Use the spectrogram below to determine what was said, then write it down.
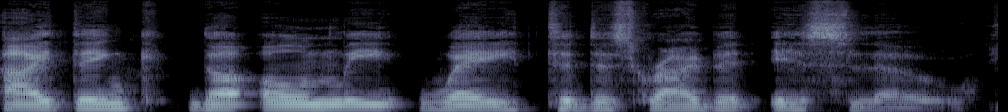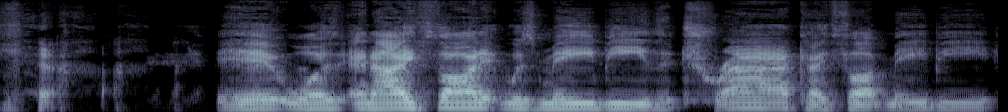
I think the only way to describe it is slow. Yeah. It was, and I thought it was maybe the track. I thought maybe,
